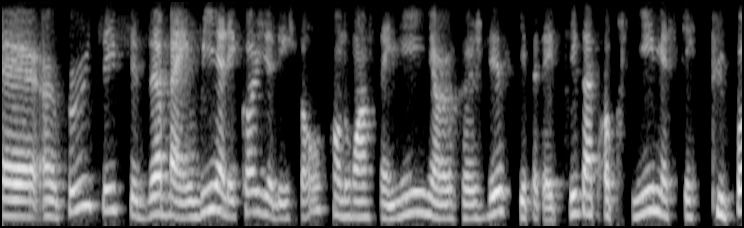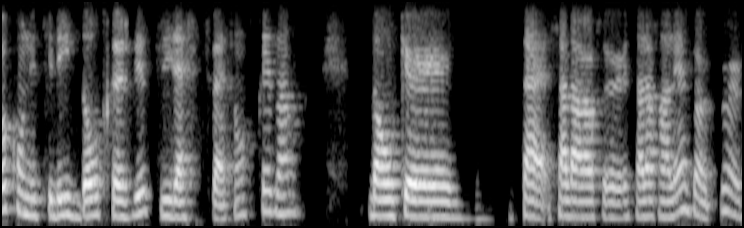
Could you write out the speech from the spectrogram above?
euh, un peu, tu sais, c'est de dire, ben oui, à l'école, il y a des choses qu'on doit enseigner, il y a un registre qui est peut-être plus approprié, mais ce qui n'exclut pas qu'on utilise d'autres registres si la situation se présente. Donc, euh, ça, ça, leur, euh, ça leur enlève un peu un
